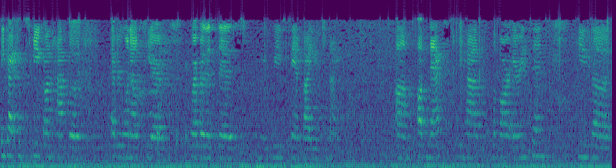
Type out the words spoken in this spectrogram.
think I could speak on behalf of everyone else here, whoever this is, we stand by you tonight. Um, up next, we have LaVar Arrington. He's a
